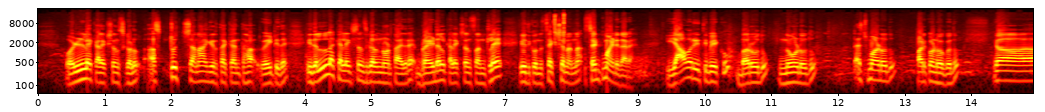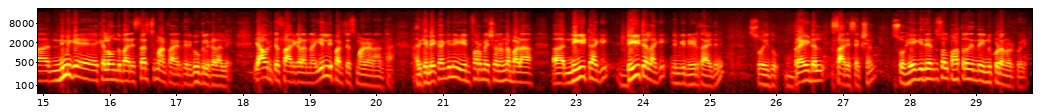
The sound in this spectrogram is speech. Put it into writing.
ಒಳ್ಳೆ ಕಲೆಕ್ಷನ್ಸ್ಗಳು ಅಷ್ಟು ಚೆನ್ನಾಗಿರ್ತಕ್ಕಂತಹ ವೆಯ್ಟ್ ಇದೆ. ಇದೆಲ್ಲ ಕಲೆಕ್ಷನ್ಸ್ಗಳನ್ನ ನೋಡ್ತಾ ಇದ್ರೆ ಬ್ರೈಡಲ್ ಕಲೆಕ್ಷನ್ಸ್ ಅಂತಲೇ ಇದಕ್ಕೊಂದು ಸೆಕ್ಷನನ್ನು ಸೆಟ್ ಮಾಡಿದ್ದಾರೆ. ಯಾವ ರೀತಿ ಬೇಕು ಬರೋದು, ನೋಡೋದು ಟಚ್ ಮಾಡೋದು, ಪಡ್ಕೊಂಡು ಹೋಗೋದು. ನಿಮಗೆ ಕೆಲವೊಂದು ಬಾರಿ ಸರ್ಚ್ ಮಾಡ್ತಾ ಇರ್ತೀರಿ ಗೂಗಲ್ಗಳಲ್ಲಿ. ಯಾವ ರೀತಿಯ ಸಾರಿಗಳನ್ನು ಎಲ್ಲಿ ಪರ್ಚೇಸ್ ಮಾಡೋಣ ಅಂತ. ಅದಕ್ಕೆ ಬೇಕಾಗಿಯೇ ಇನ್ಫಾರ್ಮೇಷನನ್ನು ಭಾಳ ನೀಟಾಗಿ ಡೀಟೇಲ್ ಆಗಿ ನಿಮಗೆ ನೀಡ್ತಾ ಇದ್ದೀನಿ. ಸೊ ಇದು ಬ್ರೈಡಲ್ ಸಾರಿ ಸೆಕ್ಷನ್ ಸೊ ಹೇಗಿದೆ ಅಂತ ಸ್ವಲ್ಪ ಹತ್ತಿರದಿಂದ ಇನ್ನೂ ಕೂಡ ನೋಡ್ಕೊಳ್ಳಿ.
